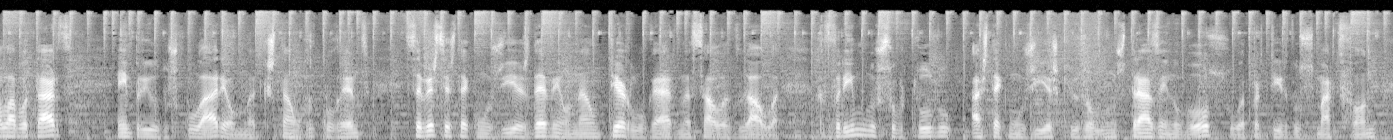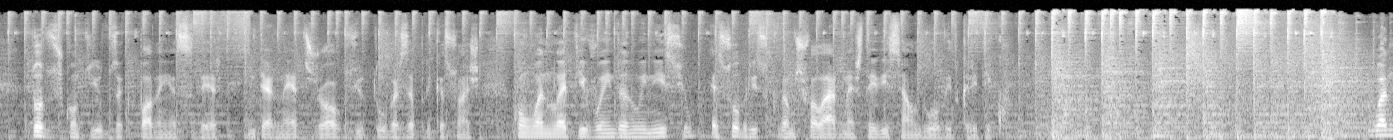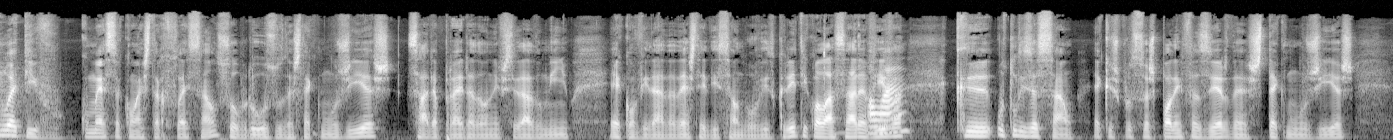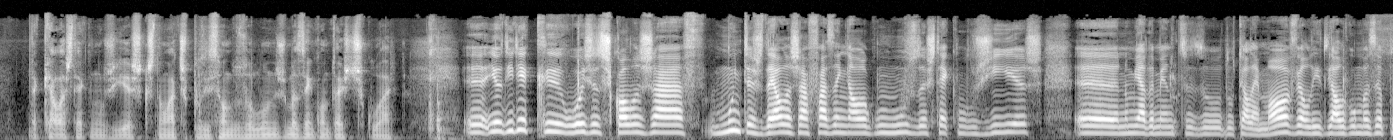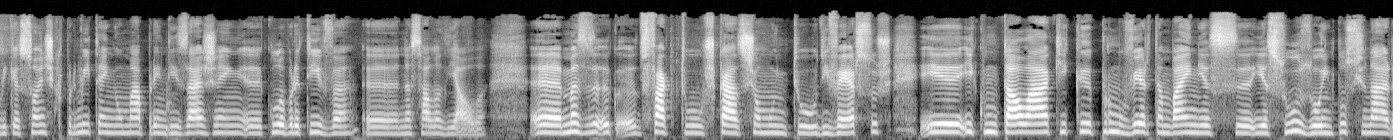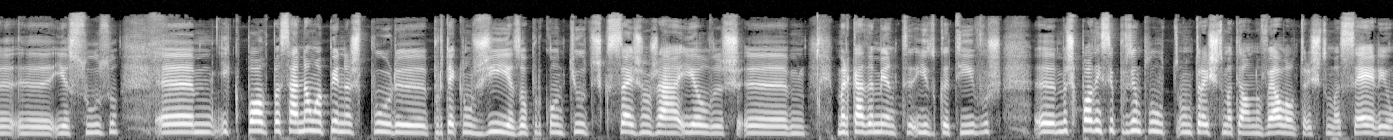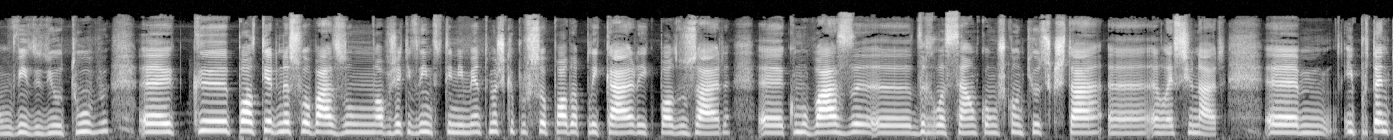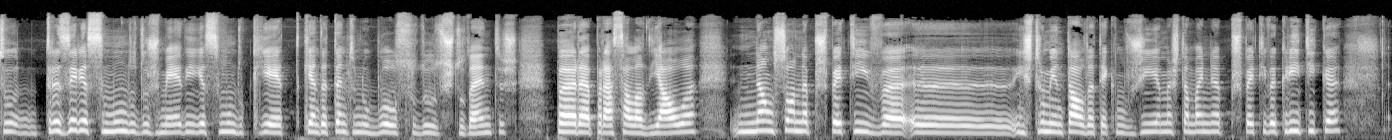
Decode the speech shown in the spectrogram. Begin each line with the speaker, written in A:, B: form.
A: Olá, boa tarde. Em período escolar é uma questão recorrente saber se as tecnologias devem ou não ter lugar na sala de aula. Referimos-nos, sobretudo, às tecnologias que os alunos trazem no bolso a partir do smartphone, todos os conteúdos a que podem aceder, internet, jogos, youtubers, aplicações. Com o ano letivo ainda no início, é sobre isso que vamos falar nesta edição do Ouvido Crítico. O ano letivo começa com esta reflexão sobre o uso das tecnologias. Sara Pereira, da Universidade do Minho, é convidada desta edição do Ouvido Crítico. Olá, Sara,
B: Olá.
A: viva. Que utilização é que os professores podem fazer das tecnologias, daquelas tecnologias que estão à disposição dos alunos, mas em contexto escolar?
B: Eh, eu diria que hoje as escolas já, muitas delas já fazem algum uso das tecnologias, eh, nomeadamente do, do telemóvel e de algumas aplicações que permitem uma aprendizagem eh, colaborativa na sala de aula. Mas, de facto, os casos são muito diversos e, e como tal, há aqui que promover também esse, esse uso ou impulsionar esse uso e que pode passar não apenas por, por tecnologias ou por conteúdos que sejam já eles uh, marcadamente educativos, uh, mas que podem ser, por exemplo, um trecho de uma telenovela, um trecho de uma série, um vídeo de YouTube, uh, que pode ter na sua base um objetivo de entretenimento, mas que o professor pode aplicar e que pode usar como base de relação com os conteúdos que está a lecionar. e, portanto, trazer esse mundo dos médias, esse mundo que, é, que anda tanto no bolso dos estudantes, para, para a sala de aula, não só na perspectiva uh, instrumental da tecnologia, mas também na perspectiva crítica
